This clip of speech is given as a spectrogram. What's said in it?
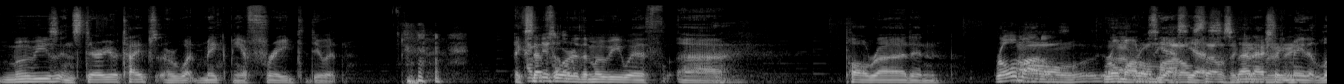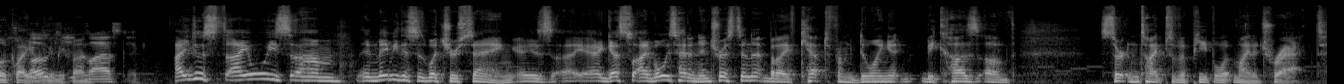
movies and stereotypes are what make me afraid to do it. Except there's for al- the movie with uh, Paul Rudd and Role models. Oh, role uh, models. yes, Models, yes, That was a that good actually movie. made it look like it was gonna be fun. classic. I just, I always, um, and maybe this is what you're saying is, I, I guess I've always had an interest in it, but I've kept from doing it because of certain types of a people it might attract.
